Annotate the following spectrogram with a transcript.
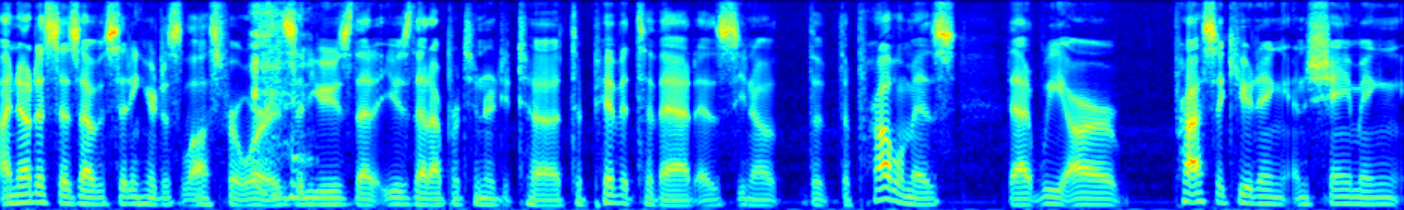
I noticed as I was sitting here just lost for words, and you used that used that opportunity to to pivot to that as you know the the problem is that we are prosecuting and shaming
